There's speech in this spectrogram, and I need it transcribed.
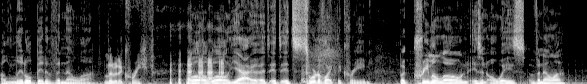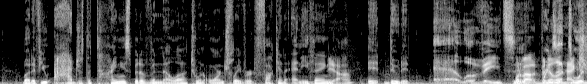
A little bit of vanilla. A little bit of cream. well, well, yeah, it's it's it's sort of like the cream, but cream alone isn't always vanilla. But if you add just the tiniest bit of vanilla to an orange flavored fucking anything, Yeah. it, dude, it elevates. What it. about vanilla it to extract?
